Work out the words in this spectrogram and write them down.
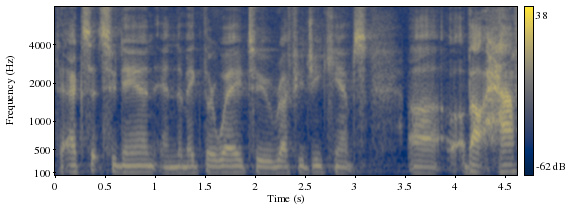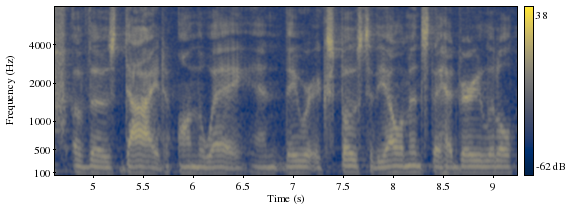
to exit Sudan and to make their way to refugee camps. Uh, about half of those died on the way, and they were exposed to the elements. They had very little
